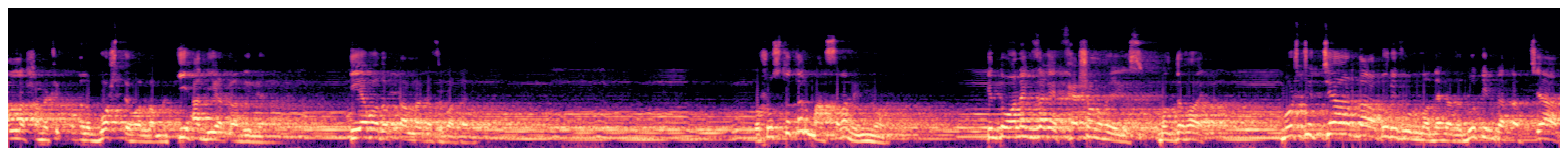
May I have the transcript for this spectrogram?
আল্লাহর সামনে ঠিক মতো বসতে পারলাম না। কি হাদিয়াটা দিলেন কি আবাদতটা আল্লাহর কাছে পাঠালেন অসুস্থতার মাসালা ভিন্ন। কিন্তু অনেক জায়গায় ফ্যাশন হয়ে গেছে, বলতে হয়। মসজিদ চেয়ার দ্বারা পরিপূর্ণ, দেখা যায়, দু তিন কাতার চেয়ার।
